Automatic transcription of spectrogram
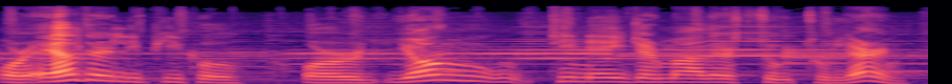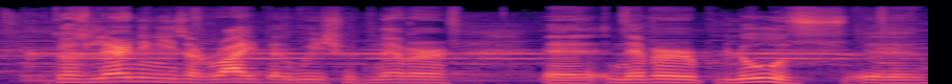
or elderly people, or young teenager mothers to, to learn, because learning is a right that we should never, uh, never lose. Uh,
